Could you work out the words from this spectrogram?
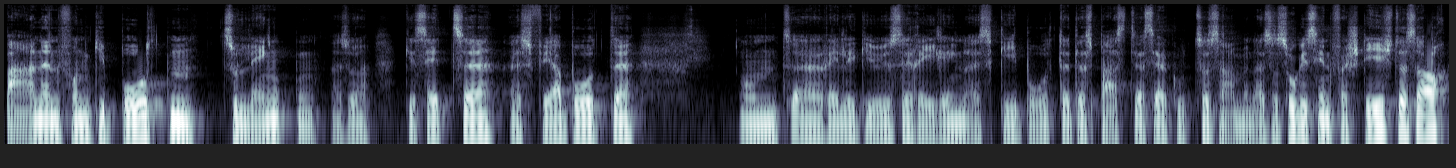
Bahnen von Geboten zu lenken. Also Gesetze als Verbote und äh, religiöse Regeln als Gebote, das passt ja sehr gut zusammen. Also so gesehen verstehe ich das auch.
